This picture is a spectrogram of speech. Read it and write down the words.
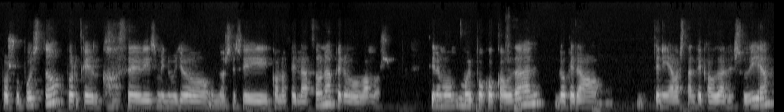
por supuesto, porque el cauce disminuyó, no sé si conocéis la zona, pero vamos, tiene muy, poco caudal, lo que era tenía bastante caudal en su día.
